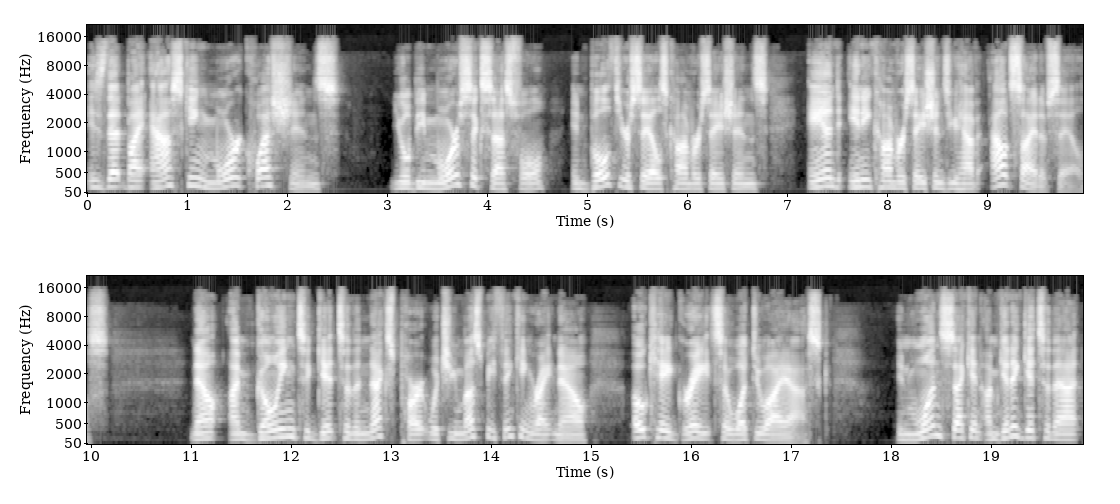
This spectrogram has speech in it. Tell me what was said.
is that by asking more questions, you'll be more successful in both your sales conversations and any conversations you have outside of sales. Now, I'm going to get to the next part, which you must be thinking right now. Okay, great. So, what do I ask? In one second, I'm going to get to that,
